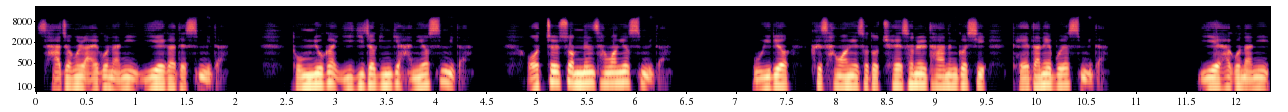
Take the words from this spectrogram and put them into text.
사정을 알고 나니 이해가 됐습니다. 동료가 이기적인 게 아니었습니다. 어쩔 수 없는 상황이었습니다. 오히려 그 상황에서도 최선을 다하는 것이 대단해 보였습니다. 이해하고 나니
